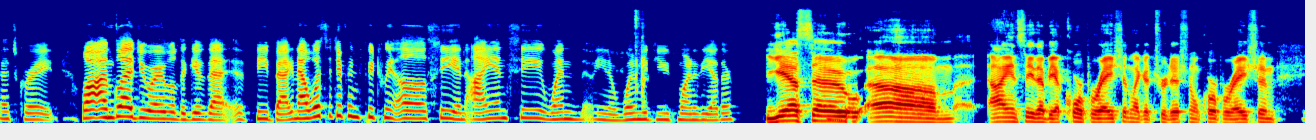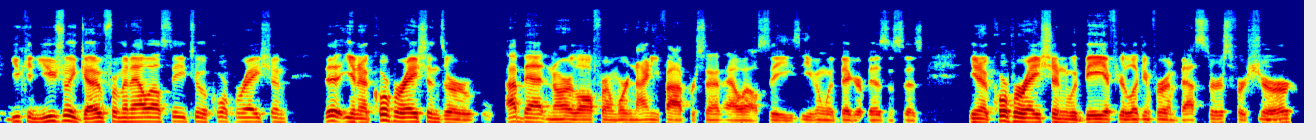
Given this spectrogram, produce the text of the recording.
That's great. Well, I'm glad you were able to give that uh, feedback. Now, what's the difference between LLC and INC? When, you know, when would you use one or the other? Yeah, so um, INC that'd be a corporation, like a traditional corporation. Mm-hmm. You can usually go from an LLC to a corporation. The, you know, corporations are. I bet in our law firm we're ninety five percent LLCs, even with bigger businesses. You know, corporation would be if you're looking for investors for mm-hmm. sure. Mm-hmm.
